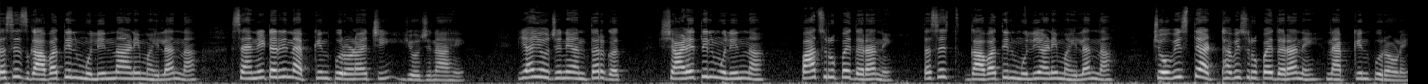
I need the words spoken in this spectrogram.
तसेच गावातील मुलींना आणि महिलांना सॅनिटरी नॅपकिन पुरवण्याची योजना आहे. या योजनेअंतर्गत शाळेतील मुलींना पाच रुपये दराने तसेच गावातील मुली आणि महिलांना चोवीस ते अठ्ठावीस रुपये दराने नॅपकिन पुरवणे.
